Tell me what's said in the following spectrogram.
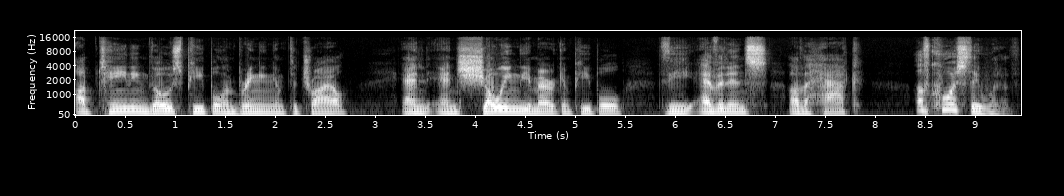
obtaining those people and bringing them to trial and, and showing the American people the evidence of a hack? Of course they would have.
